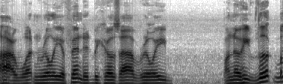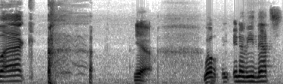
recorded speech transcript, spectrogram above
I wasn't really offended because I really, I know he looked black. Yeah. Well, and I mean that's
